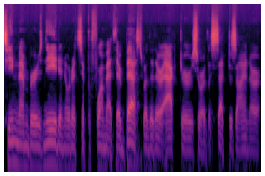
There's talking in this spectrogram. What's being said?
team members need in order to perform at their best whether they're actors or the set designer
